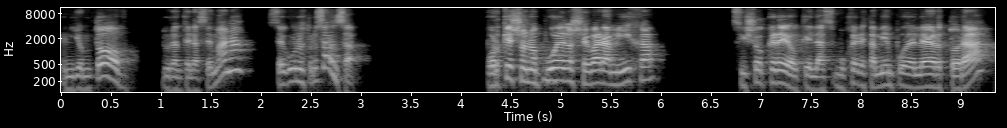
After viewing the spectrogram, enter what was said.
en Yom Tov, durante la semana, según nuestro sansa. ¿Por qué yo no puedo llevar a mi hija si yo creo que las mujeres también pueden leer Torah,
